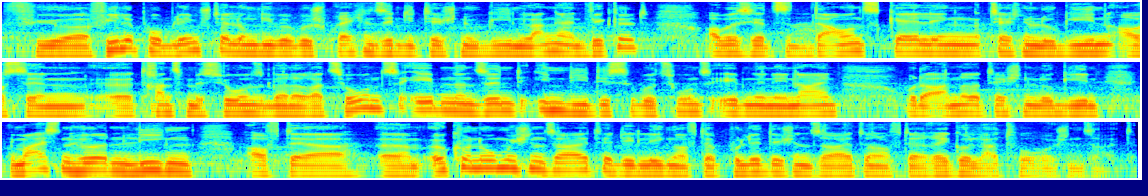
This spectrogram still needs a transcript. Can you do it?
für viele Problemstellungen, die wir besprechen, sind die Technologien lange entwickelt. Ob es jetzt Downscaling-Technologien aus den äh, Transmissions- und Generationsebenen sind, in die Distributionsebenen hinein oder andere Technologien. Die meisten Hürden liegen auf der ähm, ökonomischen Seite, die liegen auf der politischen Seite und auf der regulatorischen Seite.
